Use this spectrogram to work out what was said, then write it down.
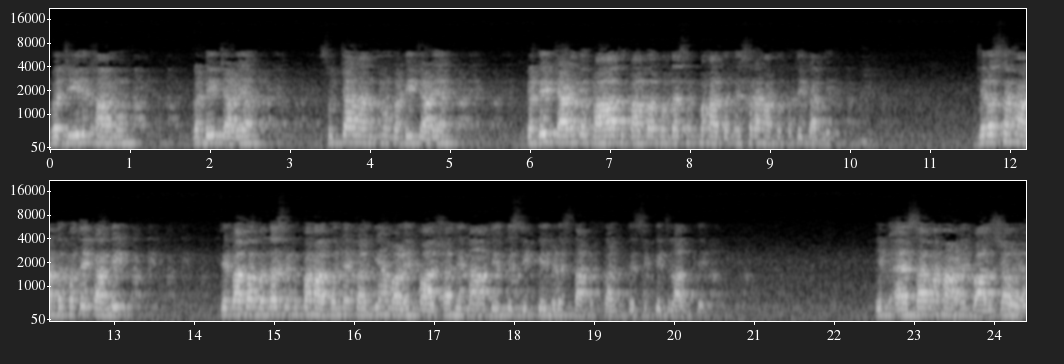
ਵਜ਼ੀਰ ਖਾਨ ਨੂੰ ਗੱਡੀ ਚਾੜਿਆ। ਸੁੱਚਾ ਨੰਦ ਨੂੰ ਗੱਡੀ ਚਾੜਿਆ। ਗੱਡੀ ਚਾੜਨ ਤੋਂ ਬਾਅਦ ਬਾਬਾ ਬੰਦਾ ਸਿੰਘ ਬਹਾਦਰ ਨੇ ਸਰਹੰਦ ਫਤਿਹ ਕਰ ਲਈ। ਜਦੋਂ ਸਰਹੰਦ ਫਤਿਹ ਕਰ ਲਈ ਤੇ ਬਾਬਾ ਬੰਦਾ ਸਿੰਘ ਬਹਾਦਰ ਨੇ ਕਲਗੀਆਂ ਵਾਲੇ ਪਾਤਸ਼ਾਹ ਦੇ ਨਾਂ ਦੇ ਉੱਤੇ ਸਿੱਕੇ ਜਿਹੜੇ ਸਥਾਪਿਤ ਕਰ ਦਿੱਤੇ, ਸਿੱਕੇ ਚਲਾ ਦਿੱਤੇ। ਇੱਕ ਐਸਾ ਮਹਾਨ ਬਾਦਸ਼ਾਹ ਹੋਇਆ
